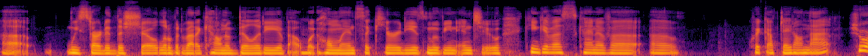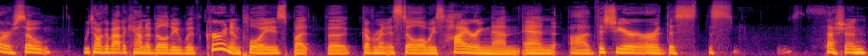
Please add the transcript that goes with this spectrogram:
uh, we started the show, a little bit about accountability, about what Homeland Security is moving into. Can you give us kind of a, a quick update on that? Sure. So we talk about accountability with current employees, but the government is still always hiring them. And uh, this year or this this session,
